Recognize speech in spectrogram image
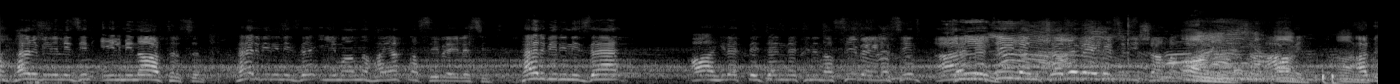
Allah her birinizin ilmini artırsın. Her birinize imanlı hayat nasip eylesin. Her birinize ahirette cennetini nasip eylesin. Cennetiyle müşerref eylesin inşallah. Amin. İnşallah. Amin. Amin. Amin. Hadi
